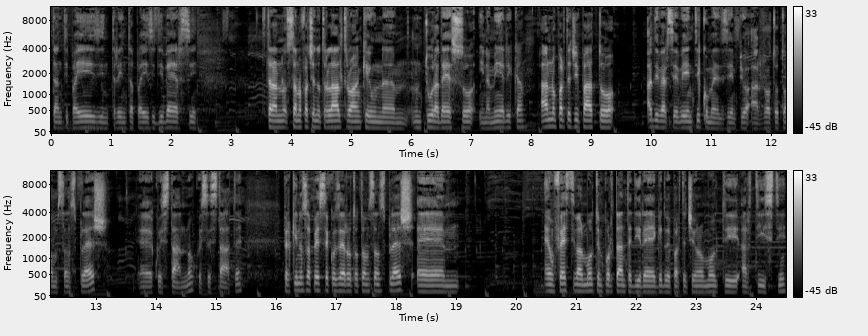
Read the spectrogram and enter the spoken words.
tanti paesi, in 30 paesi diversi. Stanno, stanno facendo tra l'altro anche un, um, un tour adesso in America. Hanno partecipato a diversi eventi come ad esempio al Roto Thompson Splash eh, quest'anno, quest'estate. Per chi non sapesse cos'è Roto Thompson Splash è, è un festival molto importante di reggae dove partecipano molti artisti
